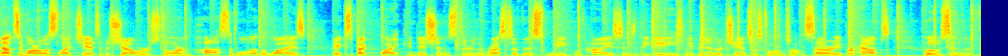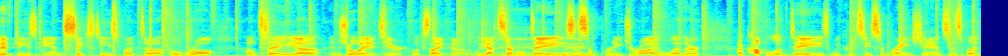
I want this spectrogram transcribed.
Now tomorrow, a slight chance of a shower or storm possible. Otherwise, expect quiet conditions through the rest of this week with highs into the 80s, maybe another chance of storms on Saturday perhaps, lows in the 50s and 60s. But uh, overall, I would say uh, enjoy it here. Looks like uh, we got several mm -hmm. days of some pretty dry weather. A couple of days we could see some rain chances, but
